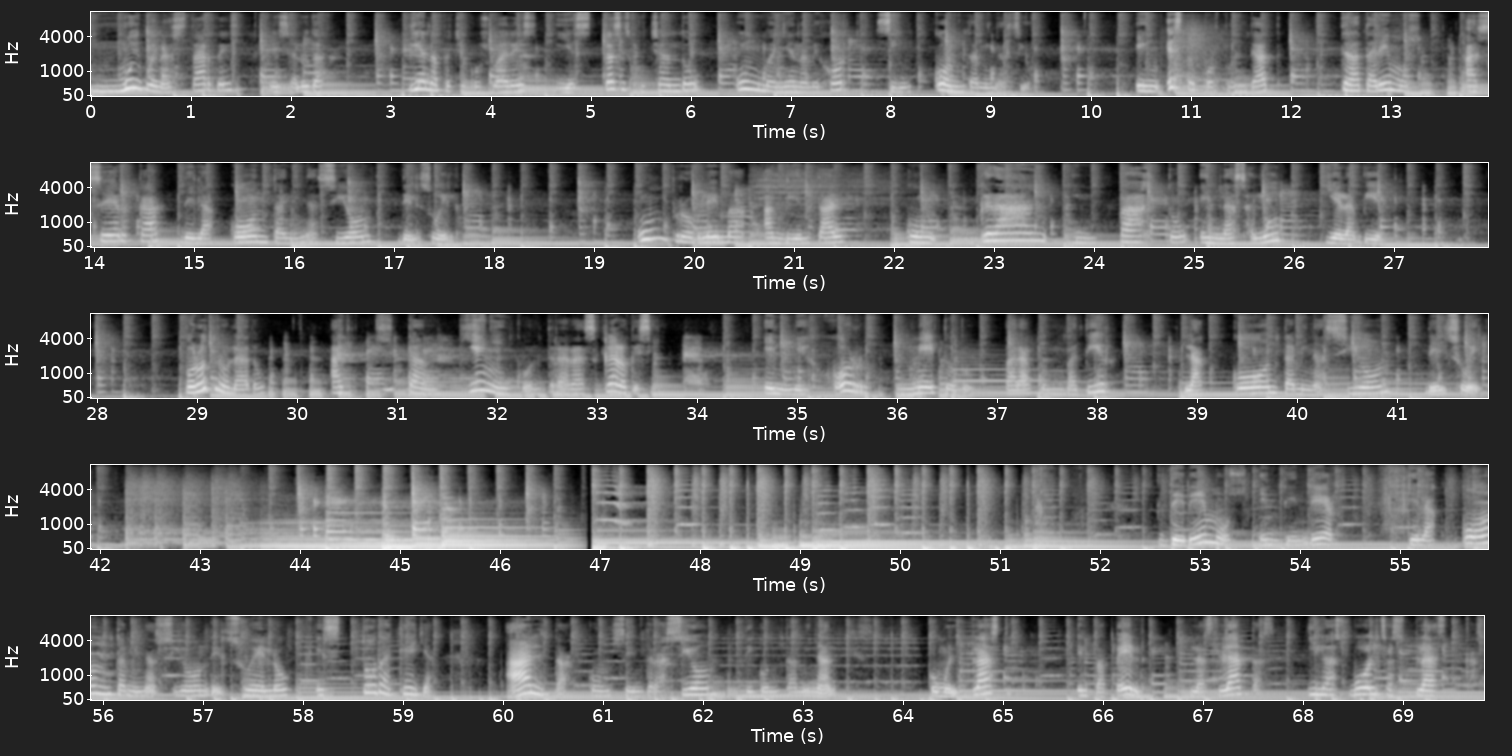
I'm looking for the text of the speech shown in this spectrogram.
Muy buenas tardes, les saluda Diana Pacheco Suárez y estás escuchando Un Mañana Mejor sin contaminación. En esta oportunidad trataremos acerca de la contaminación del suelo, un problema ambiental con gran impacto en la salud y el ambiente. Por otro lado, aquí también encontrarás, claro que sí, el mejor método para combatir la contaminación del suelo. Debemos entender que la contaminación del suelo es toda aquella alta concentración de contaminantes, como el plástico, el papel, las latas y las bolsas plásticas,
